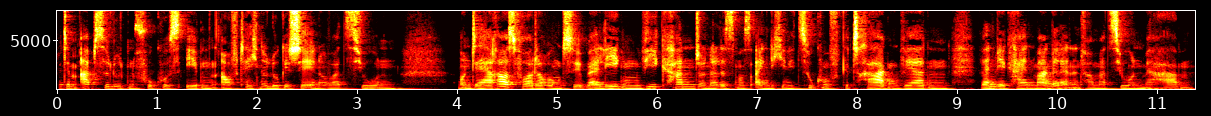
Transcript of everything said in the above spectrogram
mit dem absoluten Fokus eben auf technologische Innovationen und der Herausforderung zu überlegen, wie kann Journalismus eigentlich in die Zukunft getragen werden, wenn wir keinen Mangel an Informationen mehr haben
